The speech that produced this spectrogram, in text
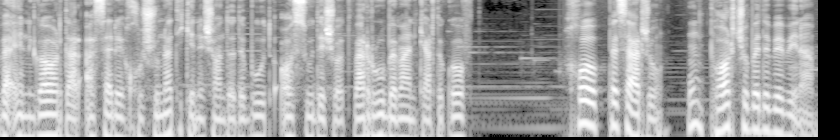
و انگار در اثر خشونتی که نشان داده بود آسوده شد و رو به من کرد و گفت خب پسر جون اون پارچو بده ببینم.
